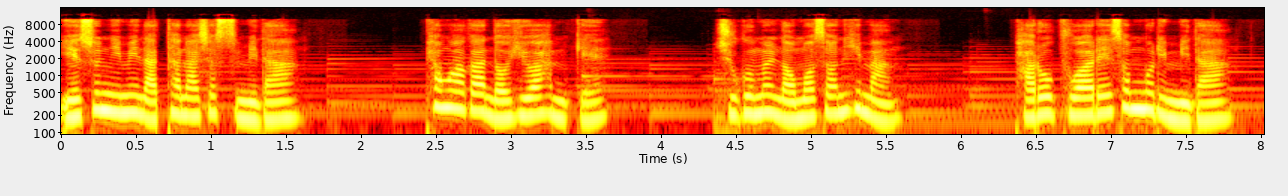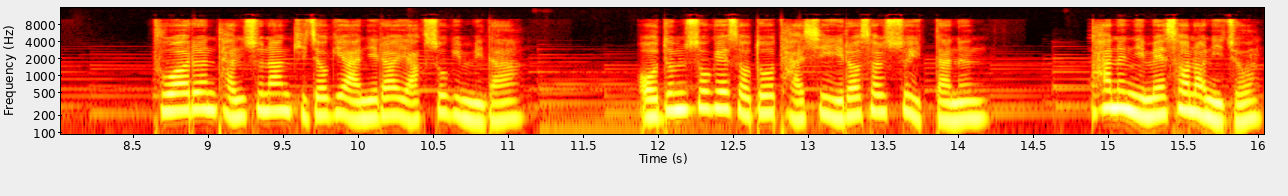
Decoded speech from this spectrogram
예수님이 나타나셨습니다. 평화가 너희와 함께 죽음을 넘어선 희망. 바로 부활의 선물입니다. 부활은 단순한 기적이 아니라 약속입니다. 어둠 속에서도 다시 일어설 수 있다는 하느님의 선언이죠.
